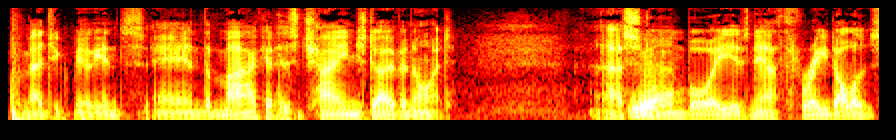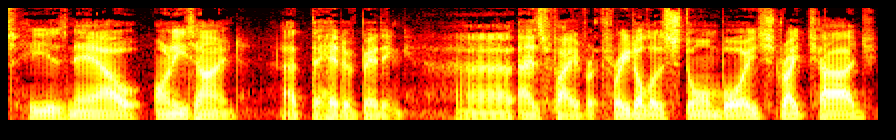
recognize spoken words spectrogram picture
the Magic Millions, and the market has changed overnight. Uh, Storm yeah. Boy is now three dollars. He is now on his own at the head of betting uh, as favourite. Three dollars Storm Boy straight charge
